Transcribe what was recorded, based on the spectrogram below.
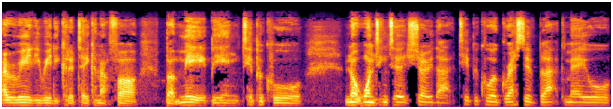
I really, really could have taken that far, but me being typical, not wanting to show that typical aggressive black male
